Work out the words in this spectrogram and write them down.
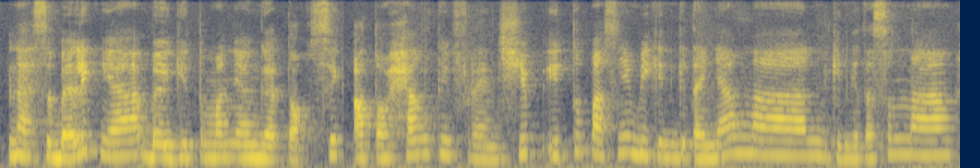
Nah, sebaliknya, bagi teman yang gak toxic atau healthy friendship itu pastinya bikin kita nyaman, bikin kita senang.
